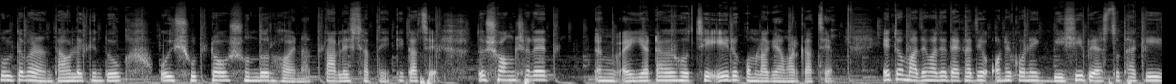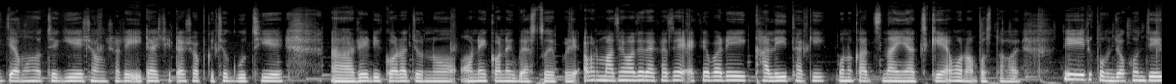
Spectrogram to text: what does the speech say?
তুলতে পারেন, তাহলে কিন্তু ওই সুরটাও সুন্দর হয় না তালের সাথে, ঠিক আছে? তো সংসারের ইয়েটা হচ্ছে এরকম লাগে আমার কাছে। এই তো মাঝে মাঝে দেখা যায় অনেক অনেক বেশি ব্যস্ত থাকি, যেমন হচ্ছে গিয়ে সংসারে এটা সেটা সব কিছু গুছিয়ে রেডি করার জন্য অনেক অনেক ব্যস্ত হয়ে পড়ি। আবার মাঝে মাঝে দেখা যায় একেবারেই খালি থাকি, কোনো কাজ নাই আজকে, এমন অবস্থা হয়। তো এরকম যখন যেই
